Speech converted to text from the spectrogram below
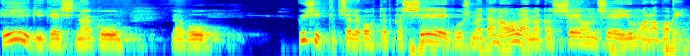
Keegi, kes nagu, nagu küsitleb selle kohta, et kas see, kus me täna oleme, kas see on see Jumala parim.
